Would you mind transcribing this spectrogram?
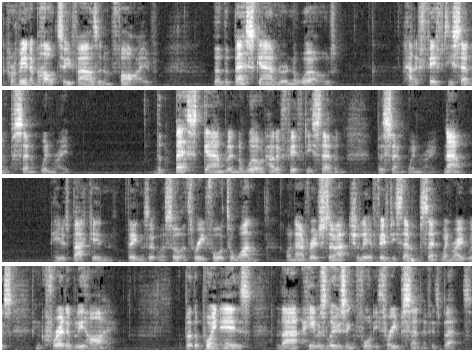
probably in about 2005, that the best gambler in the world had a 57% win rate. The best gambler in the world had a 57% win rate. Now, he was back in things that were sort of 3 4 to 1 on average, so actually a 57% win rate was incredibly high. But the point is that he was losing 43% of his bets.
